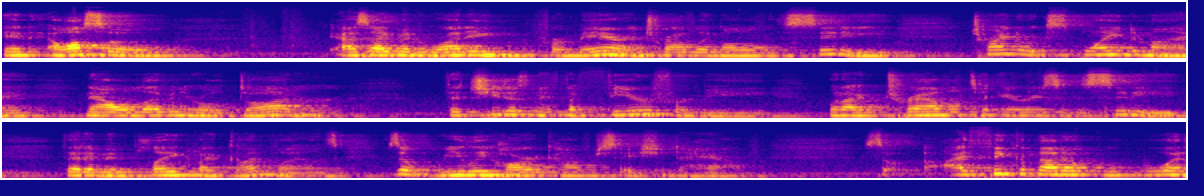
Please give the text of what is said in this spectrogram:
And, and also, as I've been running for mayor and traveling all over the city, trying to explain to my now 11 year old daughter that she doesn't have to fear for me when I travel to areas of the city that have been plagued by gun violence is a really hard conversation to have. So I think about it what,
